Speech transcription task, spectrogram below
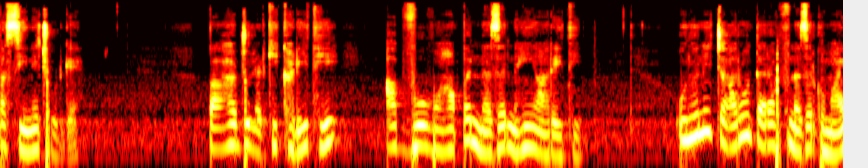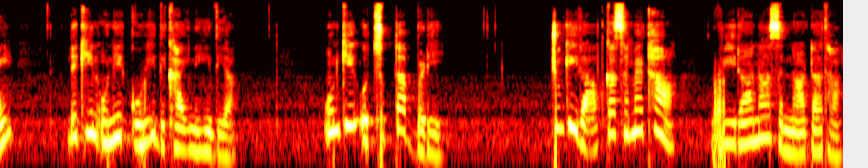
पसीने छूट गए। बाहर जो लड़की खड़ी थी, अब वो वहाँ पर नज़र नहीं आ रही थी। उन्होंने चारों तरफ़ नज़र घुमाई, लेकिन उन्हें कोई दिखाई नहीं दिया। उनकी उत्सुकता बढ़ी। क्योंकि रात का समय था, वीराना सन्नाटा था।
